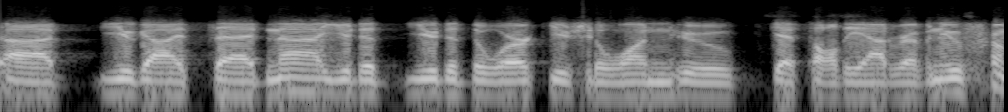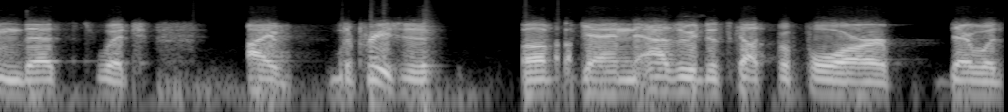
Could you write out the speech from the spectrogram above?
But uh, you guys said, nah, you did you did the work. You should be the one who gets all the ad revenue from this, which I appreciate. Again, as we discussed before, there was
